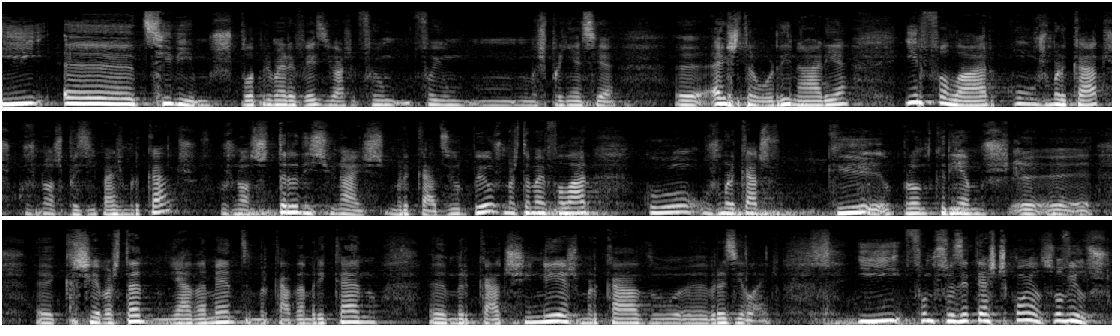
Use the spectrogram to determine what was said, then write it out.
E uh, decidimos, pela primeira vez, e eu acho que foi, um, foi um, uma experiência uh, extraordinária, ir falar com os mercados, com os nossos principais mercados, os nossos tradicionais mercados europeus, mas também falar com os mercados que, para onde queríamos uh, crescer bastante, nomeadamente mercado americano, mercado chinês, mercado brasileiro. E fomos fazer testes com eles, ouvi-los.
